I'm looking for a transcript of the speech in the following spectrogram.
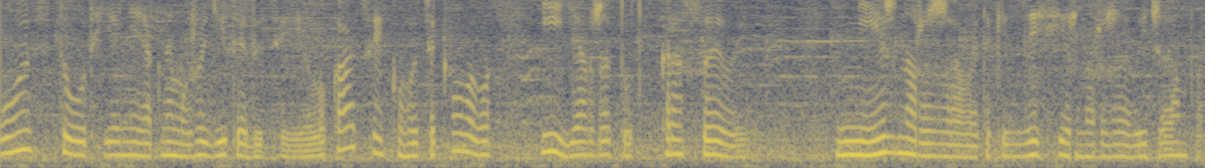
ось тут я ніяк не можу дійти до цієї локації, кого цікавило. І я вже тут красивий, ніжно-рожевий, такий зефірно-рожевий джемпер.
